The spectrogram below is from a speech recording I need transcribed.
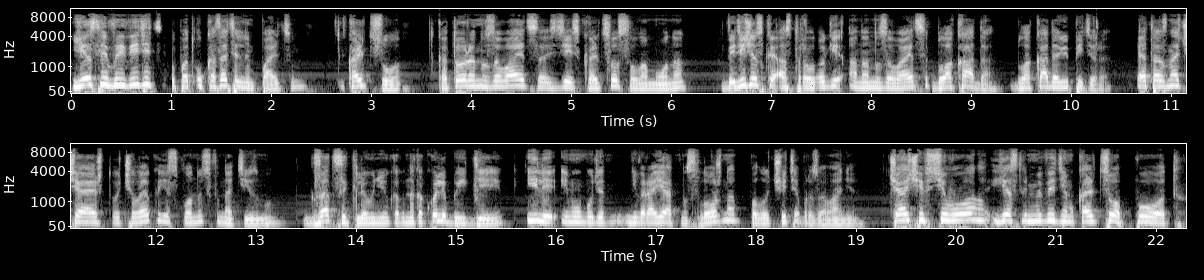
Если вы видите под указательным пальцем кольцо, которое называется здесь кольцо Соломона, в ведической астрологии она называется блокада, блокада Юпитера. Это означает, что у человека есть склонность к фанатизму, к зацикливанию на какой-либо идее, или ему будет невероятно сложно получить образование. Чаще всего, если мы видим кольцо под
